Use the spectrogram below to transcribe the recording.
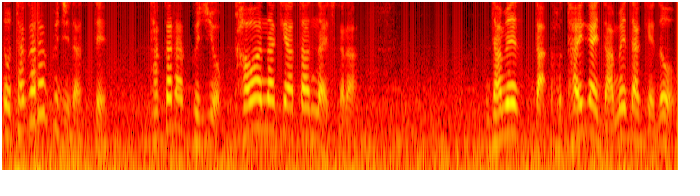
でも宝くじだって宝くじを買わなきゃ当たんないですからダメだ大概ダメだけど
